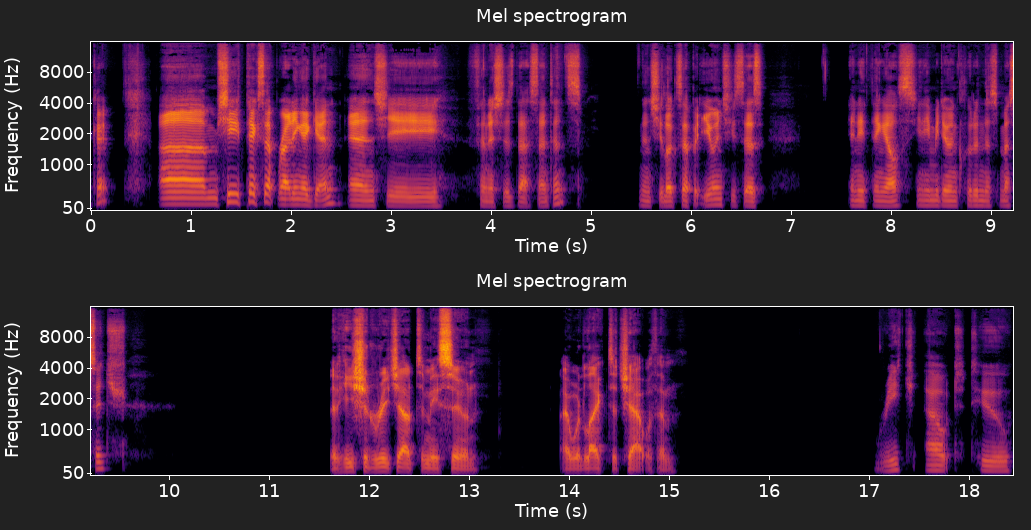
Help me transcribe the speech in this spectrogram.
Okay. Um, she picks up writing again and she finishes that sentence. then she looks up at you and she says, Anything else you need me to include in this message? That he should reach out to me soon. I would like to chat with him. Reach out to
